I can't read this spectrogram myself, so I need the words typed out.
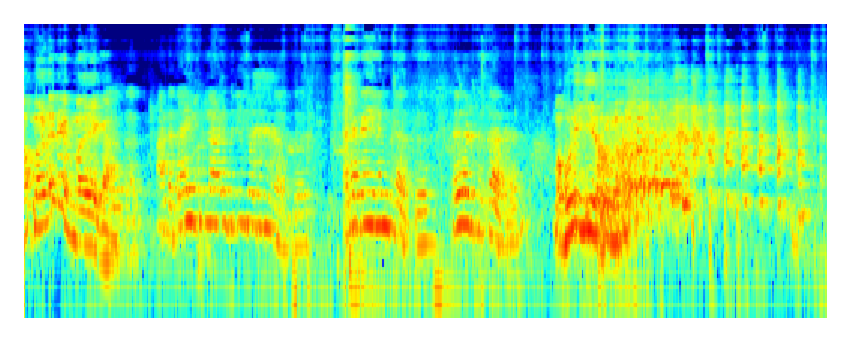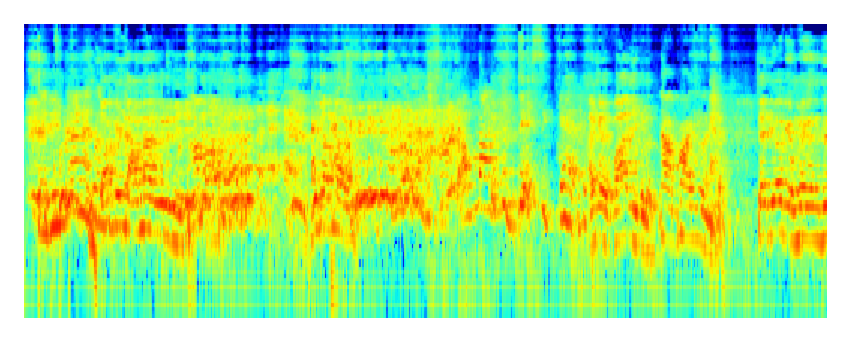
அம்மா இடலே மதேக்கா அந்த கை t-shirt ம் கிடக்கு. அரை கையிலும் கிடக்கு. எதை எடுத்து தாரு? புளிக்கிறோம் சரி, அம்மா அம்மா அங்க பாதி கொடு நான் பாதி வேண்டேன். சரி ஓகே உங்களுக்கு வந்துட்டு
